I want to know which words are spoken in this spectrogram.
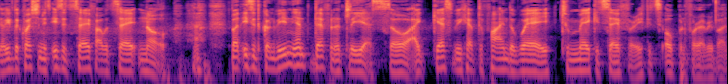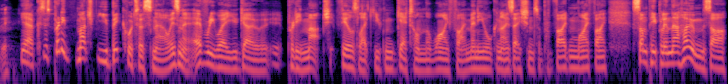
If the question is, is it safe? I would say no. but is it convenient? Definitely yes. So I guess we have to find a way to make it safer if it's open for everybody. Yeah, because it's pretty much ubiquitous now, isn't it? Everywhere you go, it, pretty much, it feels like you can get on the Wi Fi. Many organizations are providing Wi Fi. Some people in their homes are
